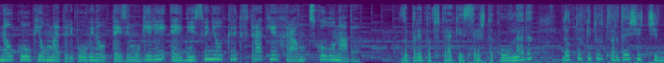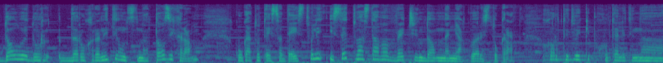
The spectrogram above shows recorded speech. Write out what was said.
На около километър и половина от тези могили е единствения открит в Тракия храм с колонада за първи път в Тракия среща колонада, доктор Китов твърдеше, че долу е дарохранителност на този храм, когато те са действали и след това става вечен дом на някой аристократ. Хората, идвайки по хотелите на,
